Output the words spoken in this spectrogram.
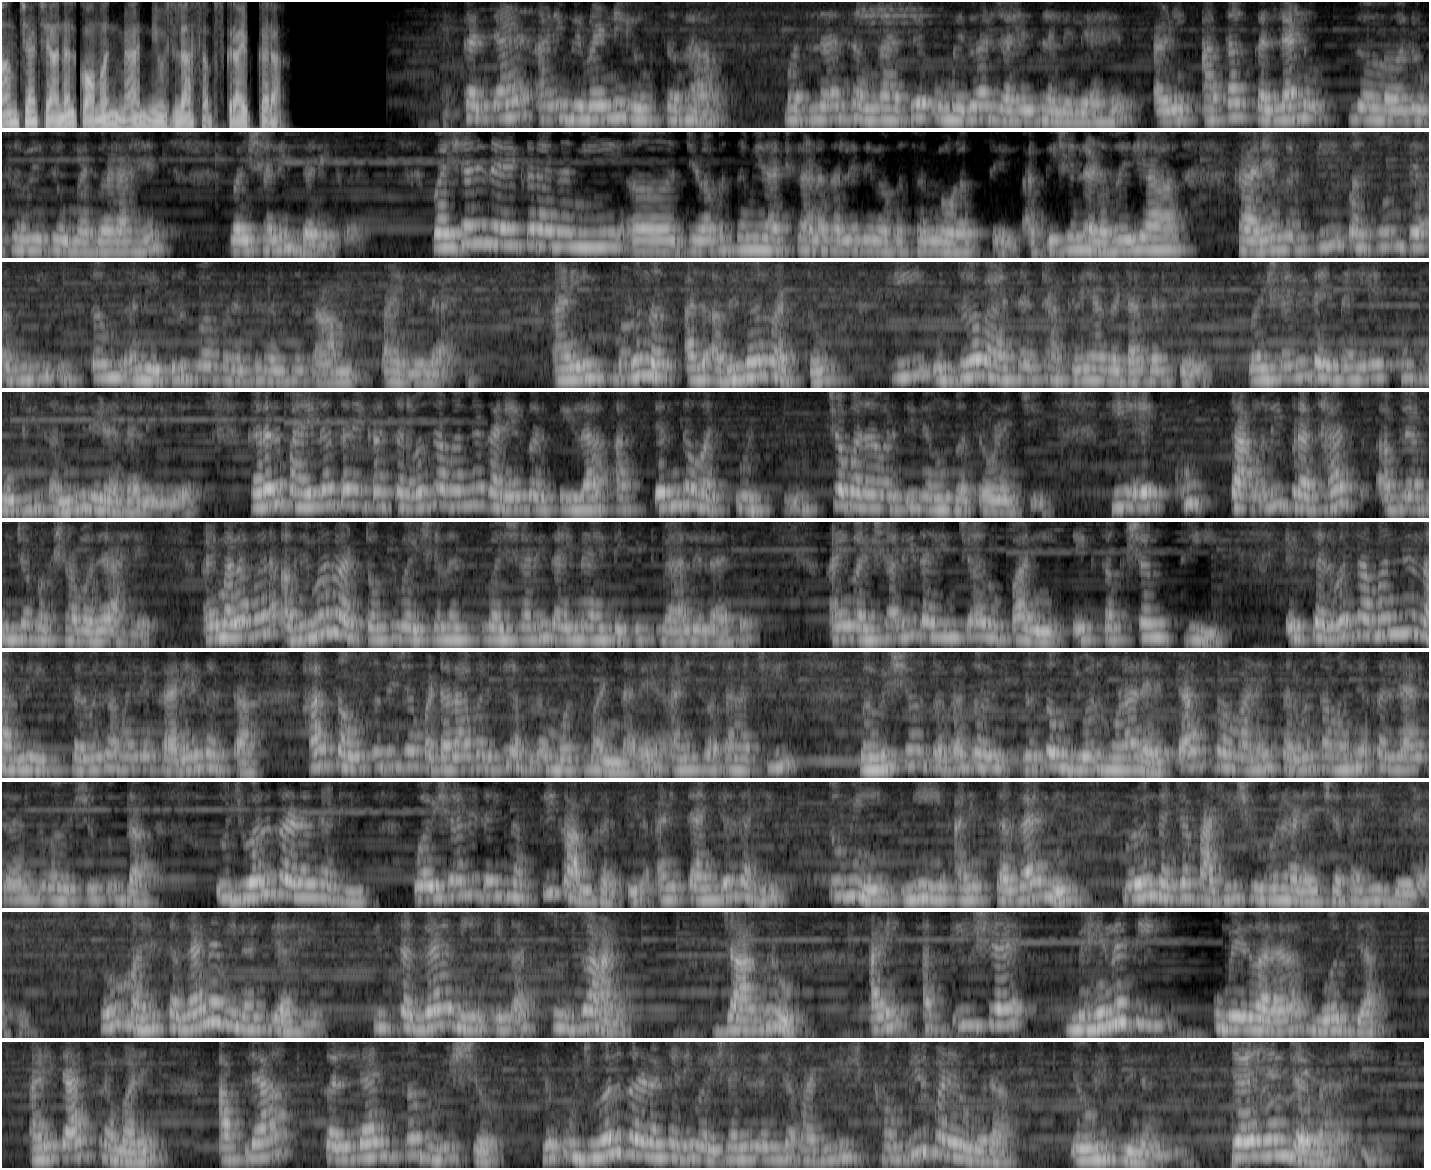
आमच्या channel common man न्यूजला subscribe करा. कल्याण आणि भिवंडी लोकसभा मतदारसंघाचे उमेदवार जाहीर झालेले आहेत आणि आता कल्याण लोकसभेचे उमेदवार आहेत वैशाली दरेकर. वैशाली दरेकरांना मी जेव्हापासून मी राजकारणात आले तेव्हापासून मी ओळखते. अतिशय लढवय्या कार्यकर्तीपासून ते अगदी उत्तम नेतृत्वापर्यंत त्यांचं काम पाहिलेलं आहे. आणि म्हणूनच आज अभिमान वाटतो की उद्धव बाळासाहेब ठाकरे या गटातर्फे वैशाली वैशालीताईंना ही एक खूप मोठी संधी देण्यात आलेली आहे. खरं तर पाहिलं तर एका सर्वसामान्य कार्यकर्तीला अत्यंत व- उच्च पदावरती नेऊन बसवण्याची ही एक खूप चांगली प्रथाच आपल्या तुमच्या पक्षामध्ये आहे. आणि मला फार अभिमान वाटतो की वैशाली वैशालीताईंना हे तिकीट मिळालेलं आहे. आणि वैशालीताईंच्या रूपाने एक सक्षम स्त्री एक सर्वसामान्य नागरिक सर्वसामान्य कार्यकर्ता हा संसदेच्या पटलावरती आपलं मत मांडणार आहे. आणि स्वतःची भविष्य स्वतःचं जसं उज्ज्वल होणार आहे त्याचप्रमाणे सर्वसामान्य कल्याणकरांचं भविष्यसुद्धा उज्ज्वल करण्यासाठी वैशालीताई नक्की काम करतील आणि त्यांच्यासाठी तुम्ही मी आणि सगळ्यांनीच मिळून त्यांच्या पाठीशी उभं राहण्याची आता ही वेळ आहे. सो माझी सगळ्यांना विनंती आहे की सगळ्यांनी एका सुजाण जागरूक आणि अतिशय मेहनती उमेदवाराला मत द्या आणि त्याचप्रमाणे आपल्या कल्याणचं भविष्य हे उज्ज्वल करण्यासाठी वैशालीताईंच्या पाठीशी खंबीरपणे उभं राहा. एवढीच विनंती. जय हिंद जय महाराष्ट्र.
